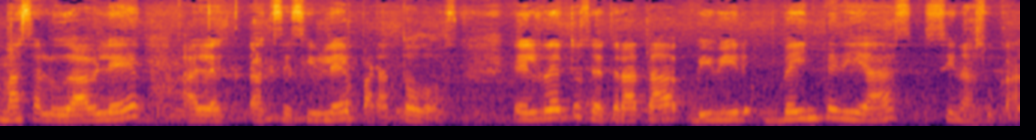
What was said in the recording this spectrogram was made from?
más saludable, al- accesible para todos. El reto se trata vivir 20 días sin azúcar,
